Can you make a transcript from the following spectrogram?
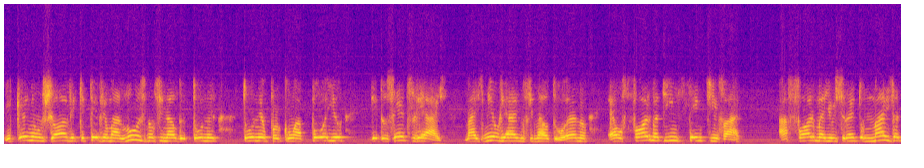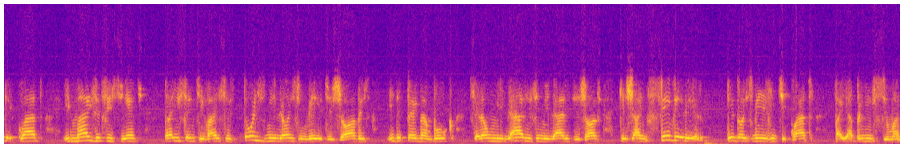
e ganha um jovem que teve uma luz no final do túnel, túnel por, com apoio de 200 reais, mais mil reais no final do ano, é a forma de incentivar, a forma e o instrumento mais adequado e mais eficiente para incentivar esses 2 milhões e meio de jovens e de Pernambuco serão milhares e milhares de jovens que já em fevereiro de 2024 vai abrir-se uma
